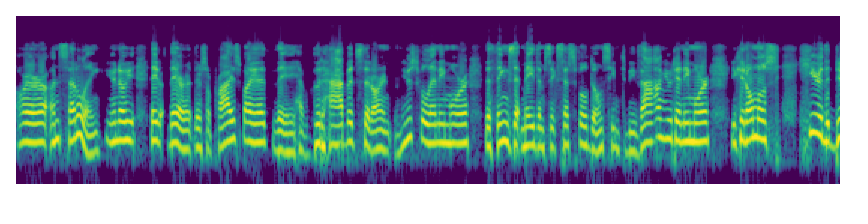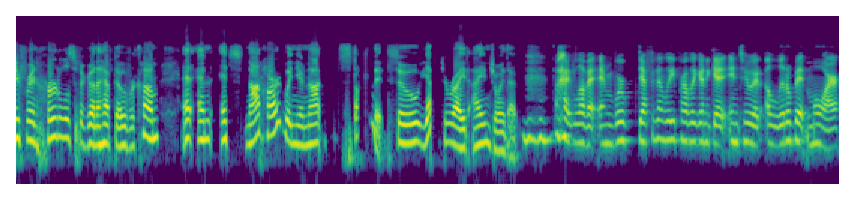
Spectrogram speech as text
are unsettling. You know, they, they're, they're surprised by it. They have good habits that aren't useful anymore. The things that made them successful don't seem to be valued anymore. You can almost hear the different hurdles they're going to have to overcome. And, and it's not hard when you're not stuck in it. So, yep, you're right. I enjoy that. I love it. And we're definitely probably going to get into it a little bit more.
